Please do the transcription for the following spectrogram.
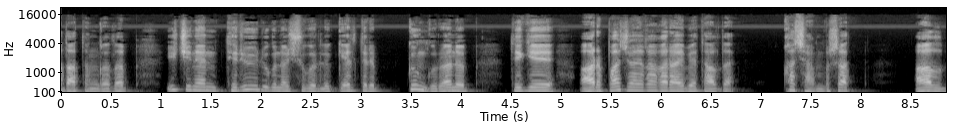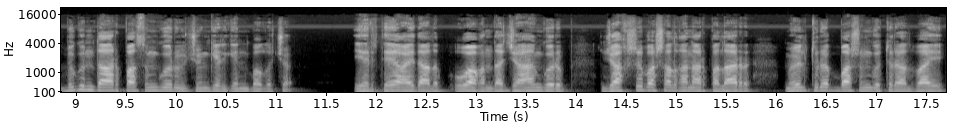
адатын кылып ичинен тирүүлүгүнө шүгүрлүк келтирип күңгүрөнүп тиги арпа жайга карай бет алды. Качан бышат ал бүгүн да арпасын көрүү үчүн келген болчу эрте айдалып убагында жаан көрүп жакшы баш алган арпалар мөлтүрөп башын көтөрө албай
